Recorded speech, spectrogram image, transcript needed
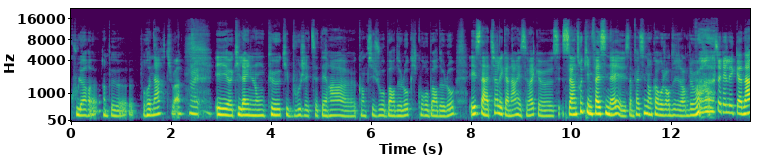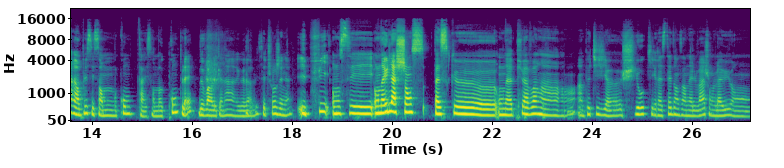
couleur euh, un peu renard, tu vois, Ouais. et qu'il a une longue queue qui bouge, etc., quand il joue au bord de l'eau, qu'il court au bord de l'eau, et ça attire les canards, et c'est vrai que c'est un truc qui me fascinait, et ça me fascine encore aujourd'hui, genre, de le voir attirer les canards, et en plus il s'en moque complet de voir les canards arriver vers lui, c'est toujours génial. Et puis on, s'est- on a eu de la chance parce que euh, on a pu avoir un, un petit euh, chiot qui restait dans un élevage. On l'a eu en,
